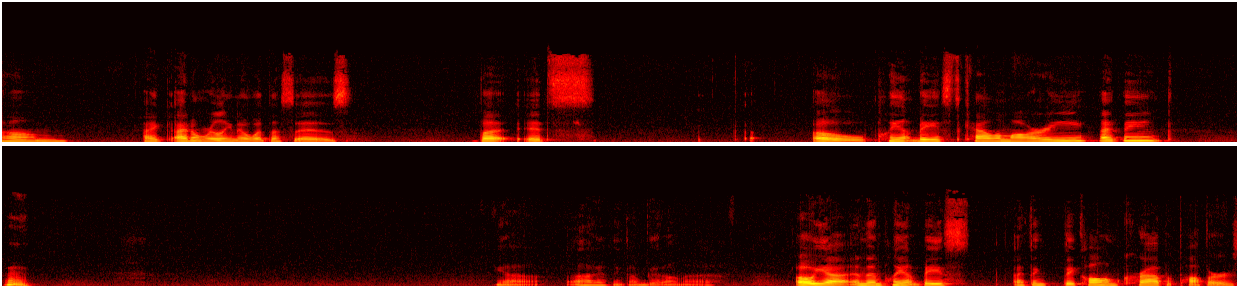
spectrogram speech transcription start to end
um, I I don't really know what this is, but it's oh plant-based calamari. I think. Hmm. Yeah, I think I'm good on that. Oh yeah, and then plant-based. I think they call them crab poppers,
